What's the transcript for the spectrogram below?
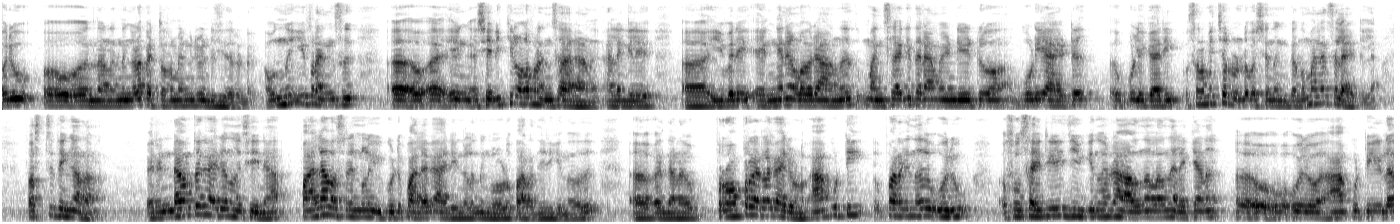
ഒരു എന്താണ് നിങ്ങളുടെ ബെറ്റർമെന്റിന് വേണ്ടി ചെയ്തിട്ടുണ്ട്. ഒന്ന് ഈ ഫ്രണ്ട്സ് ശരിക്കുള്ള ഫ്രണ്ട്സ് ആരാണ്? അല്ലെങ്കിൽ ഇവർ എങ്ങനെയുള്ളവരാണെന്ന് മനസ്സിലാക്കി തരാൻ വേണ്ടിയിട്ട് കൂടിയായിട്ട് പുള്ളിക്കാരി ശ്രമിച്ചിട്ടുണ്ട് പക്ഷെ നിങ്ങൾക്കൊന്നും മനസ്സിലായിട്ടില്ല. ഫസ്റ്റ് തിങ് അതാണ്. രണ്ടാമത്തെ കാര്യം എന്ന് വെച്ച് കഴിഞ്ഞാൽ പല അവസരങ്ങളും ഈ കുട്ടി പല കാര്യങ്ങളും നിങ്ങളോട് പറഞ്ഞിരിക്കുന്നത് എന്താണ് പ്രോപ്പർ ആയിട്ടുള്ള കാര്യമാണ്. ആ കുട്ടി പറയുന്നത് ഒരു സൊസൈറ്റിയിൽ ജീവിക്കുന്ന ഒരാളെന്നുള്ള നിലയ്ക്കാണ് ഒരു ആ കുട്ടിയുടെ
